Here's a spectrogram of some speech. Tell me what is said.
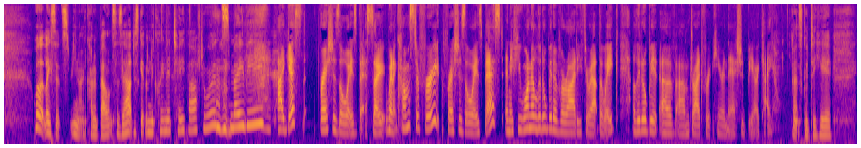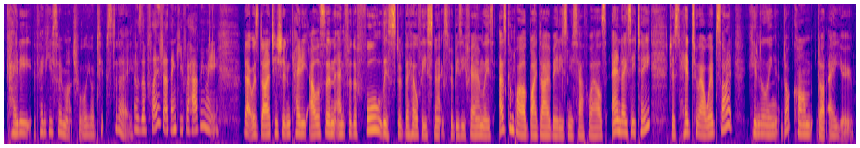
Well, at least it's, you know, kind of balances out. Just get them to clean their teeth afterwards, maybe. I guess fresh is always best. So when it comes to fruit, fresh is always best. And if you want a little bit of variety throughout the week, a little bit of um, dried fruit here and there should be okay. That's good to hear. Katie, thank you so much for all your tips today. It was a pleasure. Thank you for having me. That was dietitian Katie Allison. And for the full list of the healthy snacks for busy families, as compiled by Diabetes New South Wales and ACT, just head to our website, kinderling.com.au.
